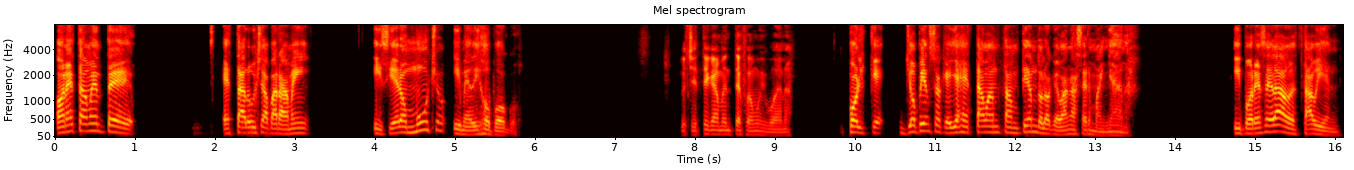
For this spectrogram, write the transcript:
Honestamente, esta lucha para mí hicieron mucho y me dijo poco. Luchísticamente fue muy buena. Porque yo pienso que ellas estaban tanteando lo que van a hacer mañana. Y por ese lado está bien.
